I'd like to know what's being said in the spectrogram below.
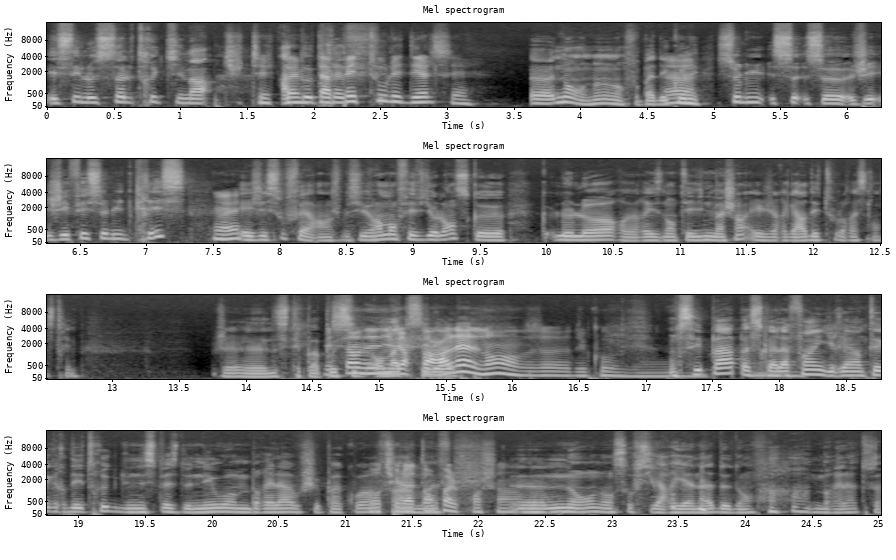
et c'est le seul truc qui m'a Tu t'es quand même tapé tous les DLC. Euh, non, non, non, faut pas déconner. Ah. Celui, ce, ce- j'ai fait celui de Chris Ouais. et j'ai souffert. hein. Je me suis vraiment fait violence que, que le lore, euh, Resident Evil, machin, et j'ai regardé tout le reste en stream. C'était pas Mais c'est possible. un univers parallèle, non euh, Du coup. euh, On sait pas parce qu'à la fin, il réintègre des trucs d'une espèce de Neo Umbrella ou je sais pas quoi. Bon, tu l'attends pas le prochain. Euh, non, non, sauf s'il y a Rihanna dedans. Umbrella, tout ça.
